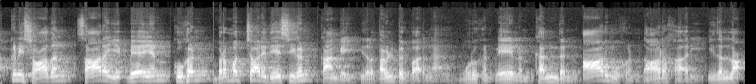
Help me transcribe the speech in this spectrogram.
அக்னி சாதன் சார வேயன் குகன் பிரம்மச்சாரி தேசிகன் காங்கேயன் இதுல தமிழ் பேர் பாருங்க. முருகன் வேலன் கந்தன் ஆறுமுகன் தாரகாரி. இதெல்லாம்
